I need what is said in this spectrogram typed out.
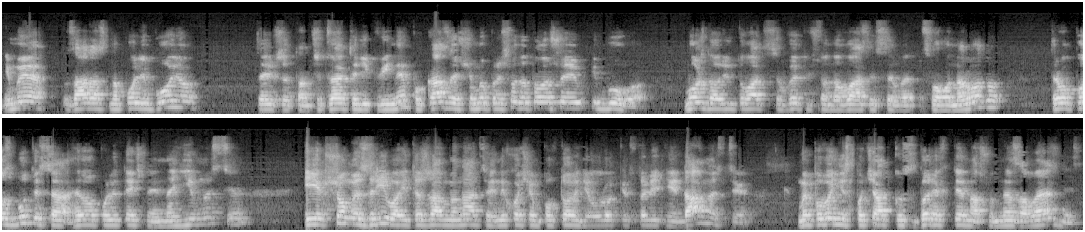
І ми зараз на полі бою, цей вже там четвертий рік війни, показує, що ми прийшли до того, що і- було. Можна орієнтуватися виключно на власні сили свого народу. Треба позбутися геополітичної наївності. І якщо ми зріва і державна нація і не хочемо повторення уроків столітньої давності, ми повинні спочатку зберегти нашу незалежність,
